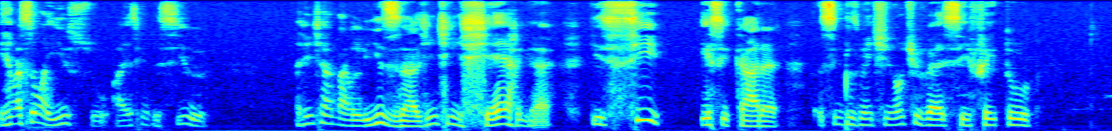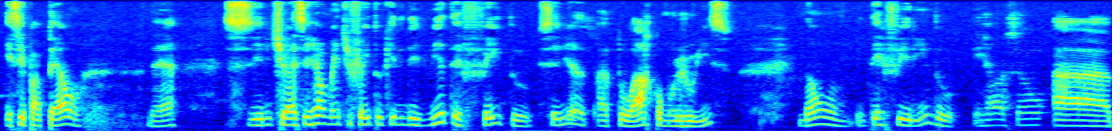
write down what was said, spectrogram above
em relação a isso, a esse acontecido, a gente analisa, a gente enxerga que se esse cara simplesmente não tivesse feito esse papel, né? Se ele tivesse realmente feito o que ele devia ter feito, que seria atuar como juiz, não interferindo em relação à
